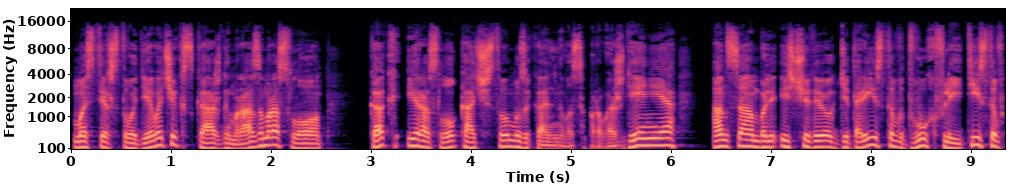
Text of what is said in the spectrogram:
мастерство девочек с каждым разом росло, как и росло качество музыкального сопровождения. Ансамбль из четырех гитаристов, двух флейтистов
